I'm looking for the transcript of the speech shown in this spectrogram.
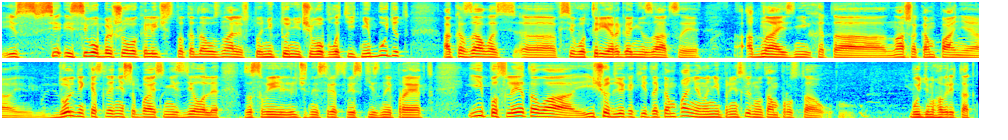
Из, все- из всего большого количества, когда узнали, что никто ничего платить не будет, оказалось э, всего три организации. Одна из них это наша компания Дольник, если я не ошибаюсь, они сделали за свои личные средства эскизный проект. И после этого еще две какие-то компании, но не принесли, но там просто будем говорить так,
